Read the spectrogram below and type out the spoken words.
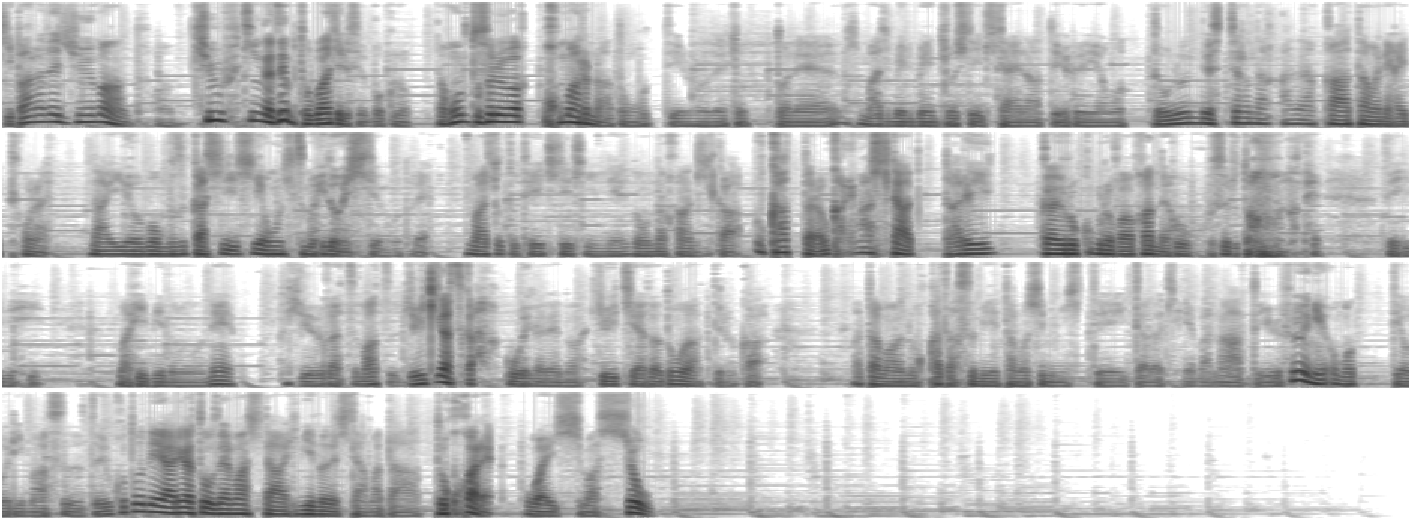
自腹で10万とか、給付金が全部飛ぶわけですよ、僕の。本当それは困るなと思っているので、ちょっとね、真面目に勉強していきたいなというふうに思っておるんですけど、なかなか頭に入ってこない。内容も難しいし、音質もひどいしということで、まあちょっと定期的にね、どんな感じか、受かったら受かりました。誰が喜ぶのかわかんない報告すると思うので、ぜひぜひ、まあ日々のね、10月末、11月か、合意が出るのは、11月はどうなってるか、頭の片隅で楽しみにしていただければなというふうに思っております。ということでありがとうございました。日比野でした。またどこかでお会いしましょう。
